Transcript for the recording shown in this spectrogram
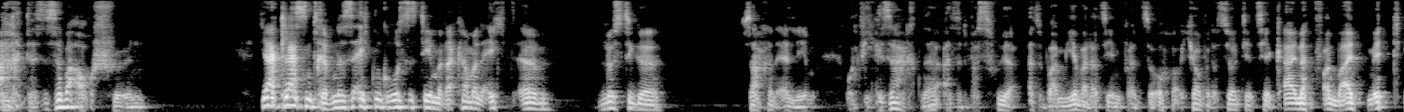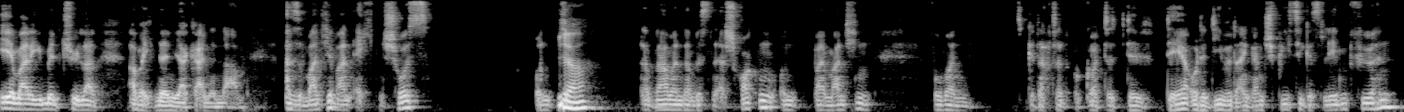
Ach, das ist aber auch schön. Ja, Klassentreffen, das ist echt ein großes Thema. Da kann man echt ähm, lustige Sachen erleben. Und wie gesagt, ne, also was früher, also bei mir war das jedenfalls so. Ich hoffe, das hört jetzt hier keiner von meinen mit, ehemaligen Mitschülern, aber ich nenne ja keine Namen. Also manche waren echt ein Schuss und Ja. da war man dann ein bisschen erschrocken und bei manchen, wo man gedacht hat, oh Gott, der, der oder die wird ein ganz spießiges Leben führen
